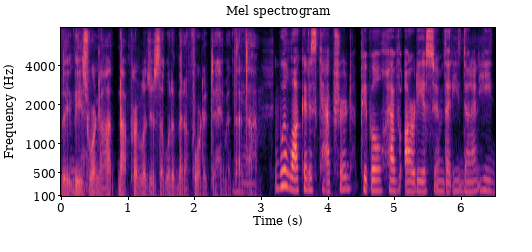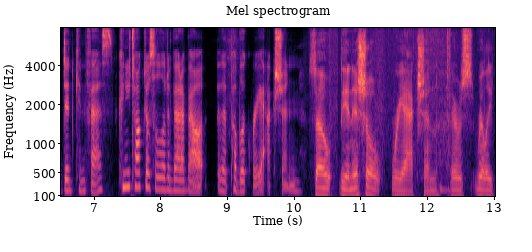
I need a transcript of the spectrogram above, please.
Th- These were not, not privileges that would have been afforded to him at that time. Will Lockett is captured. People have already assumed that he's done it. He did confess. Can you talk to us a little bit about the public reaction? So the initial reaction, there was really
